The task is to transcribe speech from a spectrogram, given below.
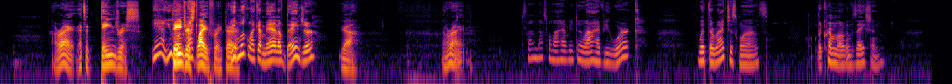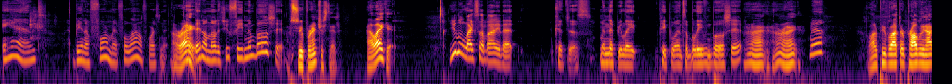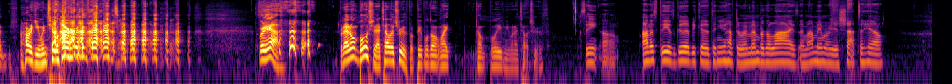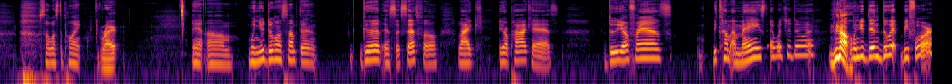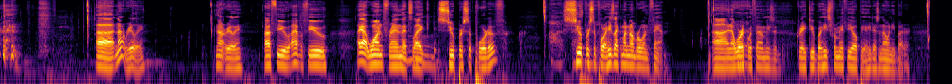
All right. That's a dangerous, Yeah, you dangerous Look like, life right there. you look like a man of danger. yeah. All right. Son, that's what I have you do. I have you work with the righteous ones, the criminal organization, and be an informant for law enforcement. All right. They don't know that you feeding them bullshit. I'm super interested. I like it. You look like somebody that could just manipulate people into believing bullshit. All right. All right. Yeah. A lot of people out there probably not arguing too hard with that. but yeah. But I don't bullshit. I tell the truth. But people don't like, don't believe me when I tell the truth. See, um, honesty is good because then you have to remember the lies, and my memory is shot to hell. So what's the point? Right. And um, when you're doing something good and successful, like your podcast, do your friends become amazed at what you're doing No. when you didn't do it before? Uh, not really. Not really. A few. I have a few. I got one friend that's like super supportive. super support. He's like my number one fan. Uh, and I work with him. He's a great dude, but he's from Ethiopia. He doesn't know any better.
